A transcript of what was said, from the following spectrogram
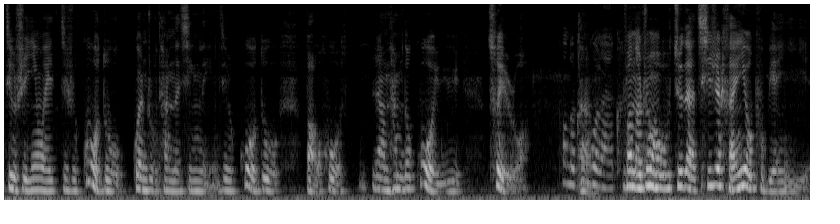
就是因为就是过度关注他们的心灵，就是过度保护，让他们都过于脆弱。放到中国来，放到中国，我觉得其实很有普遍意义。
